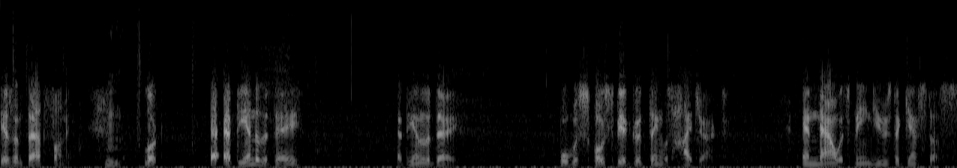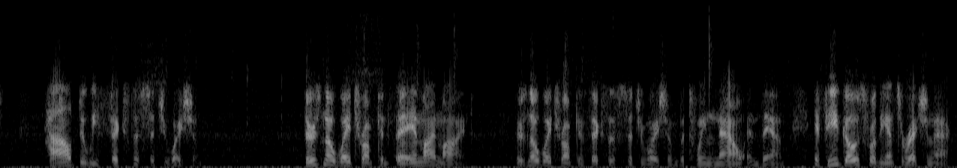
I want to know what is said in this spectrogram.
Isn't that funny? Hmm. Look, at, at the end of the day, at the end of the day, what was supposed to be a good thing was hijacked. And now it's being used against us. How do we fix this situation? There's no way Trump can, in my mind, there's no way Trump can fix this situation between now and then. If he goes for the Insurrection Act,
